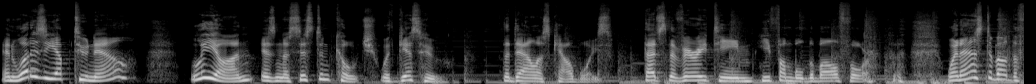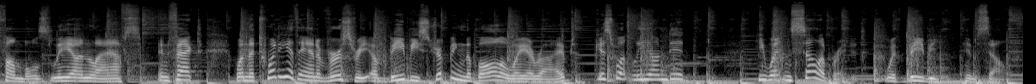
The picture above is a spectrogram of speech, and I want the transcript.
And what is he up to now? Leon is an assistant coach with guess who? The Dallas Cowboys. That's the very team he fumbled the ball for. when asked about the fumbles, Leon laughs. In fact, when the 20th anniversary of Beebe stripping the ball away arrived, guess what Leon did? He went and celebrated with Beebe himself.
